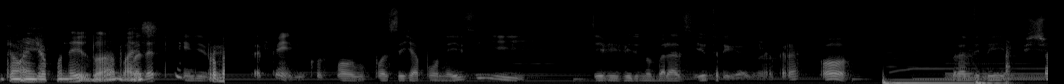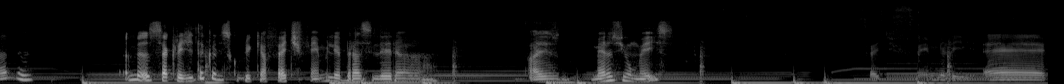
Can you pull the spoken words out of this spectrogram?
Então é em japonês lá, Mas, mas. depende, velho. Pode ser japonês e ter vivido no Brasil, tá ligado? O cara, ó, oh, brasileiro. É mesmo. Você acredita que eu descobri que a Fat Family é brasileira faz menos de um mês? Fat Family é.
